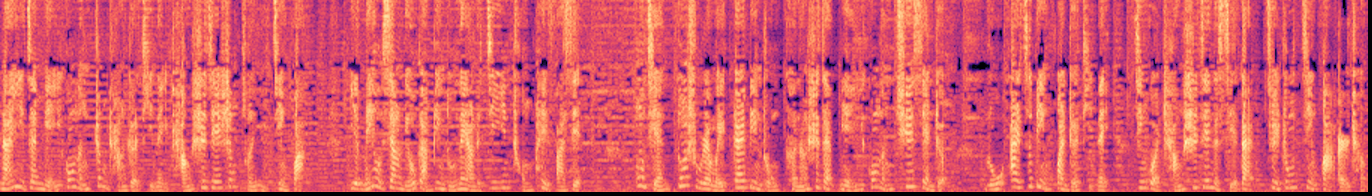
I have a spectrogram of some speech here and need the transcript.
难以在免疫功能正常者体内长时间生存与进化，也没有像流感病毒那样的基因重配发现。目前，多数认为该病种可能是在免疫功能缺陷者，如艾滋病患者体内，经过长时间的携带，最终进化而成，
